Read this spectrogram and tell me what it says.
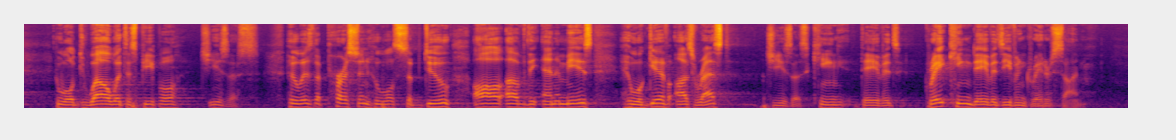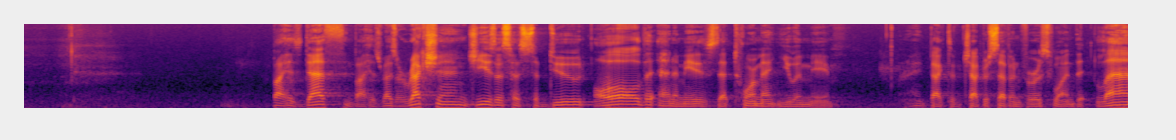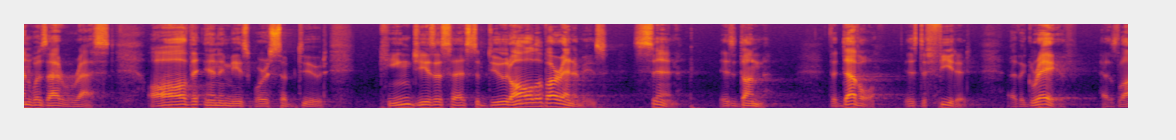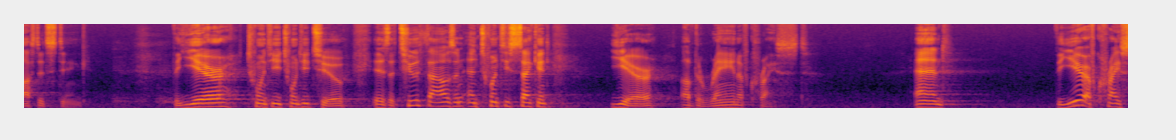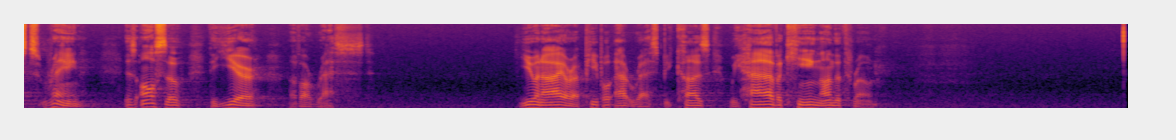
who will dwell with his people? Jesus. Who is the person who will subdue all of the enemies, who will give us rest? Jesus, King David's, great King David's even greater son. By his death and by his resurrection, Jesus has subdued all the enemies that torment you and me. Right? Back to chapter 7, verse 1. The land was at rest, all the enemies were subdued. King Jesus has subdued all of our enemies. Sin is done, the devil is defeated, uh, the grave has lost its sting. The year 2022 is the 2022nd year of the reign of Christ. And the year of Christ's reign is also the year of our rest. You and I are a people at rest because we have a king on the throne.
